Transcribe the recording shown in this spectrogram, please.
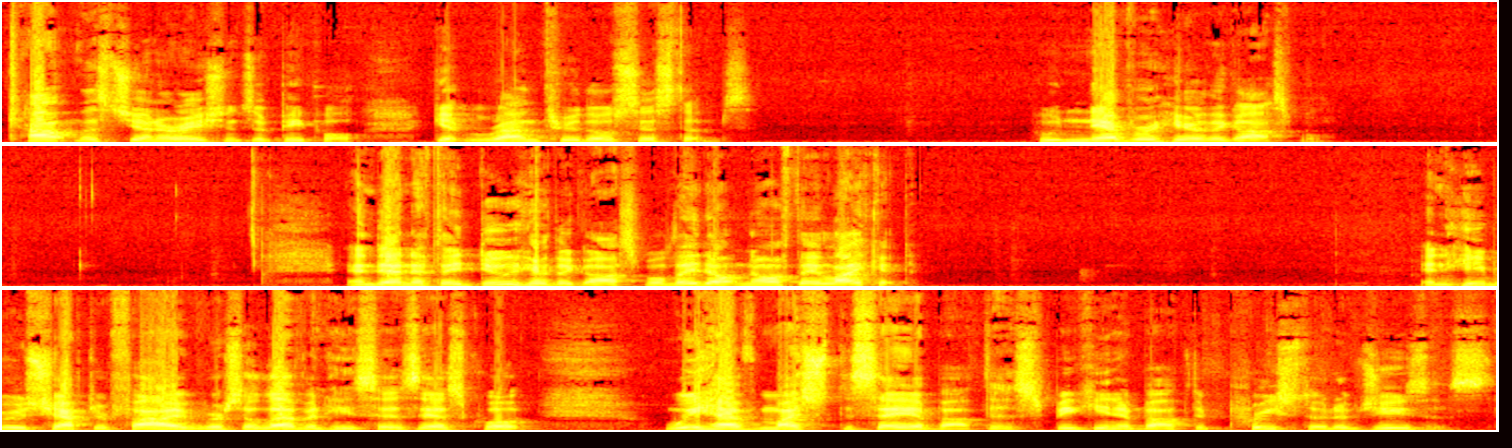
countless generations of people get run through those systems who never hear the gospel. And then if they do hear the gospel, they don't know if they like it. In Hebrews chapter 5 verse 11 he says this quote, "We have much to say about this, speaking about the priesthood of Jesus.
